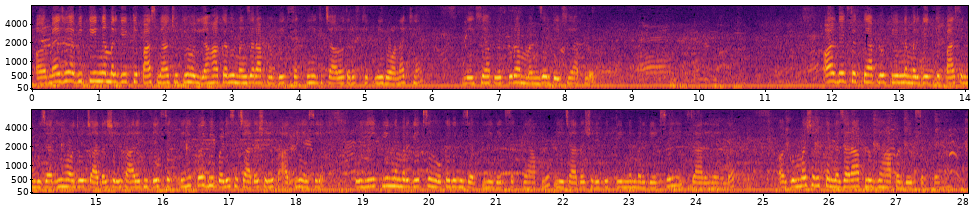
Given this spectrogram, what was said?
और मैं जो है अभी तीन नंबर गेट के पास में आ चुकी हूँ और यहाँ का भी मंज़र आप लोग देख सकते हैं कि चारों तरफ़ कितनी रौनक है। देखिए आप लोग, पूरा मंज़र देखिए आप लोग। और देख सकते हैं आप लोग, तीन नंबर गेट के पास से मैं गुजर रही हूँ और जो चादर शरीफ आ रही थी, देख सकते हैं, कोई भी बड़ी सी चादर शरीफ आती है ऐसे तो ये तीन नंबर गेट से होकर ही गुजरती है, देख सकते हैं आप लोग। ये चादर शरीफ भी तीन नंबर गेट से ही जा रही है अंदर। और गुंबद शरीफ का नज़ारा आप लोग यहाँ पर देख सकते हैं।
